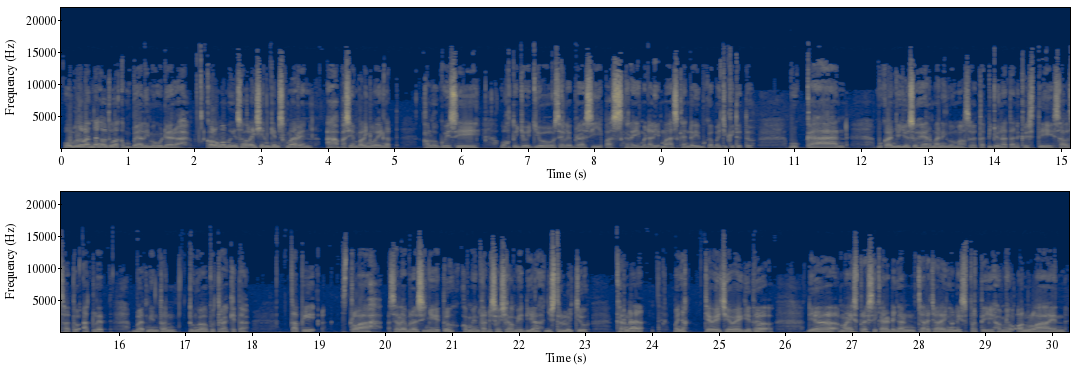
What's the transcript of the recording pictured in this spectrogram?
Obrolan tanggal tua kembali mengudara. Kalau ngomongin soal Asian Games kemarin, apa sih yang paling lo inget? Kalau gue sih, waktu Jojo selebrasi pas ngeraih medali emas kan doi buka baju gitu tuh. Bukan, bukan Jojo Suherman yang gue maksud, tapi Jonathan Christie, salah satu atlet badminton tunggal putra kita. Tapi setelah selebrasinya itu, komentar di sosial media justru lucu. Karena banyak cewek-cewek gitu, dia mengekspresikannya dengan cara-cara yang unik seperti hamil online,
